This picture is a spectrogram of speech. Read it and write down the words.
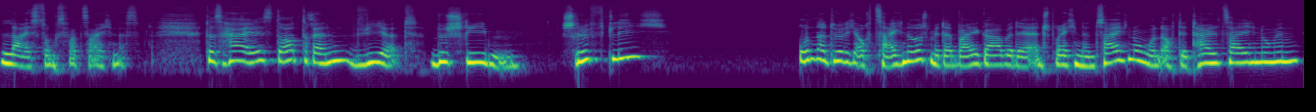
Leistungsverzeichnis. Das heißt, dort drin wird beschrieben, schriftlich und natürlich auch zeichnerisch mit der Beigabe der entsprechenden Zeichnungen und auch Detailzeichnungen,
